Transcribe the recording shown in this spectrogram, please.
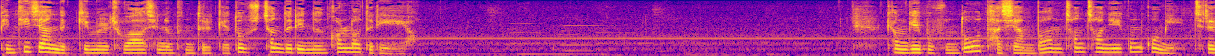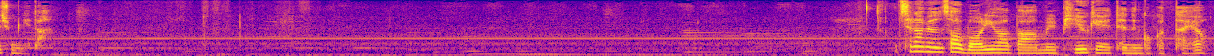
빈티지한 느낌을 좋아하시는 분들께도 추천드리는 컬러들이에요. 경계 부분도 다시 한번 천천히 꼼꼼히 칠해줍니다. 칠하면서 머리와 마음을 비우게 되는 것 같아요.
